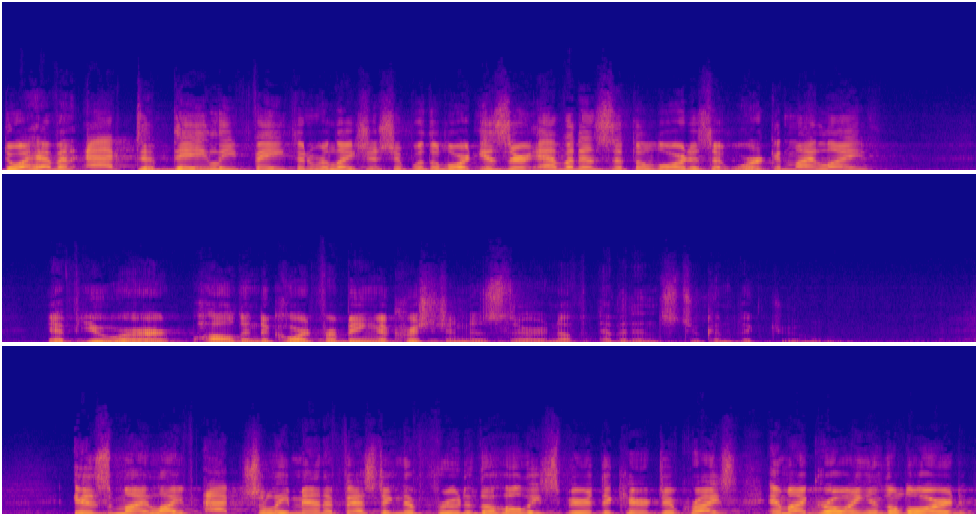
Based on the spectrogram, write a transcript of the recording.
Do I have an active daily faith and relationship with the Lord? Is there evidence that the Lord is at work in my life? If you were hauled into court for being a Christian, is there enough evidence to convict you? Is my life actually manifesting the fruit of the Holy Spirit, the character of Christ? Am I growing in the Lord?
